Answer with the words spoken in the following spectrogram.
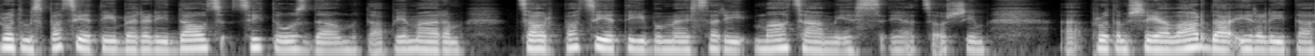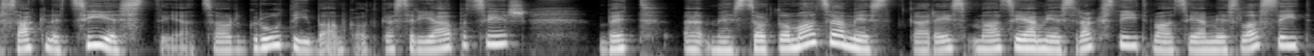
Protams, pacietība ir arī daudz citu uzdevumu, tā piemēram, caur pacietību mēs arī mācāmies, ja, caur šīm uh, Protams, šajā vārdā ir arī tā sakne ciest, jā, caur grūtībām kaut kas ir jāpacieš, bet mēs caur to mācāmies, kā reiz mācījāmies rakstīt, mācījāmies lasīt,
